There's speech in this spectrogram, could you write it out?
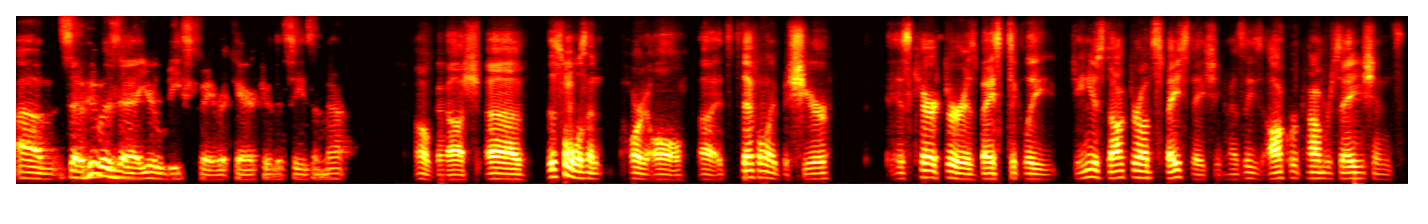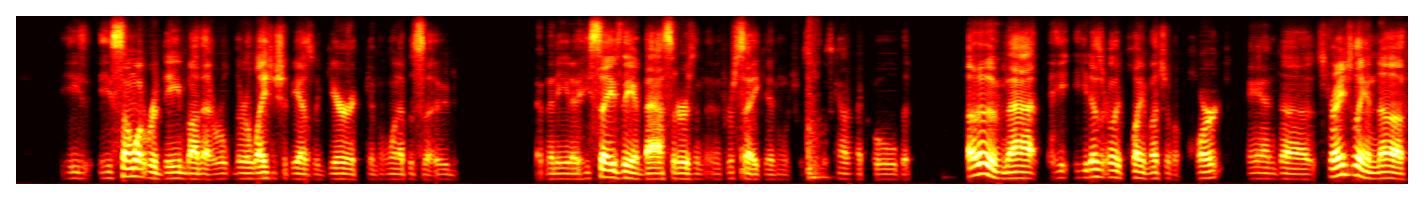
um, so, who was uh, your least favorite character this season, Matt? Oh gosh, uh, this one wasn't hard at all. Uh, it's definitely Bashir. His character is basically genius doctor on space station. Has these awkward conversations he's he's somewhat redeemed by that the relationship he has with Garak in the one episode, and then you know he saves the ambassadors and, and Forsaken, which was, was kind of cool. But other than that, he, he doesn't really play much of a part. And uh, strangely enough,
